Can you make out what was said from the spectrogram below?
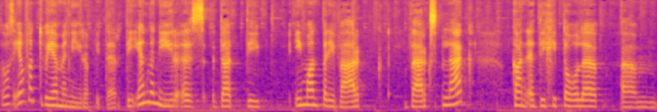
Daar's een van twee maniere Pieter. Die een manier is dat die iemand by die werk werksplek kan 'n digitale um,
